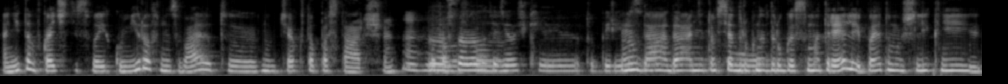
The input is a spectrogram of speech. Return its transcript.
они там в качестве своих кумиров называют, э, ну, тех, кто постарше. Uh-huh. Ну, в основном это девочки туберийцы. Ну, да, да, они там все вот. друг на друга смотрели, и поэтому шли к ней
